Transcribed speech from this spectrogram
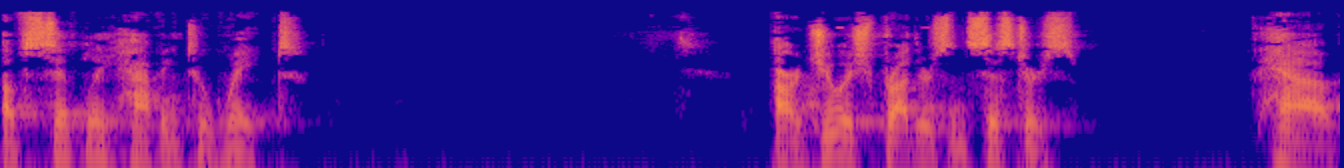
of simply having to wait. Our Jewish brothers and sisters have,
